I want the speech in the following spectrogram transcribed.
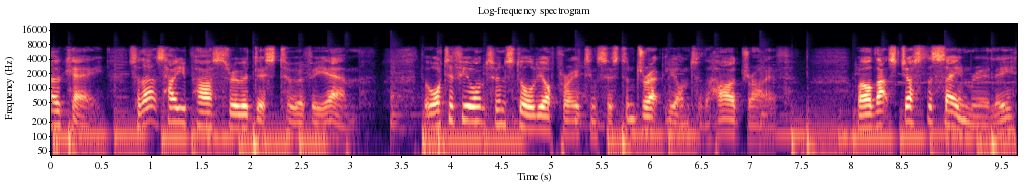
Okay, so that's how you pass through a disk to a VM. But what if you want to install the operating system directly onto the hard drive? Well, that's just the same really.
